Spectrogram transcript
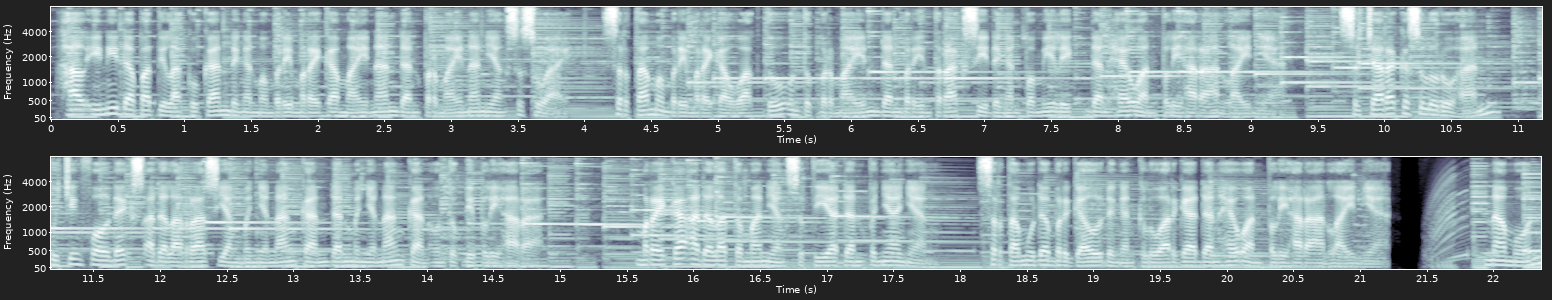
Hal ini dapat dilakukan dengan memberi mereka mainan dan permainan yang sesuai, serta memberi mereka waktu untuk bermain dan berinteraksi dengan pemilik dan hewan peliharaan lainnya. Secara keseluruhan, kucing Voldex adalah ras yang menyenangkan dan menyenangkan untuk dipelihara. Mereka adalah teman yang setia dan penyayang, serta mudah bergaul dengan keluarga dan hewan peliharaan lainnya. Namun,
